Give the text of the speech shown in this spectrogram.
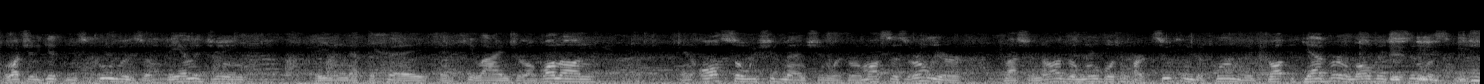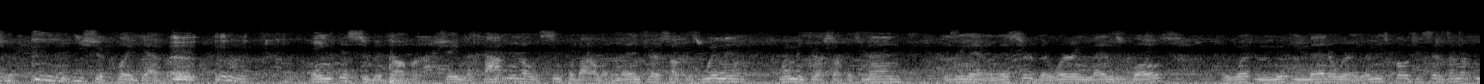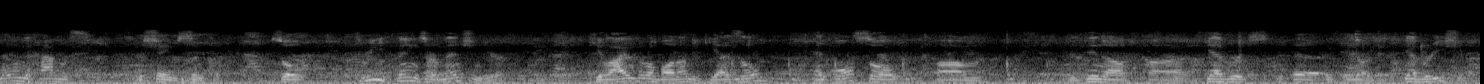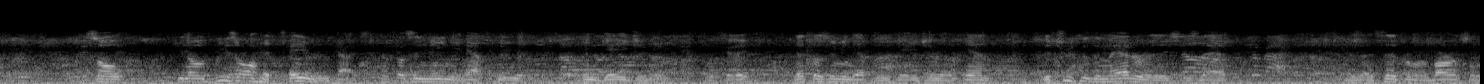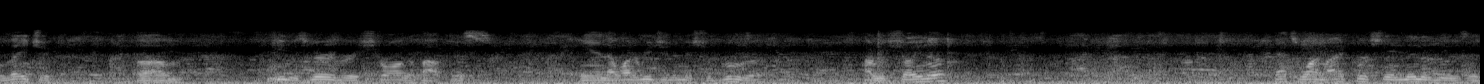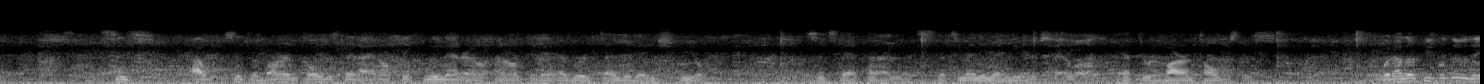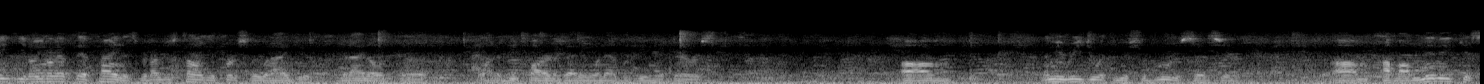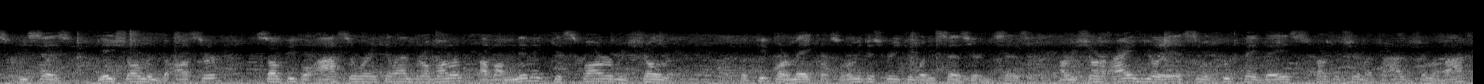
I want you to get these coolers of damaging, you didn't have to pay, and kilaim jerobonon. And also, we should mention what the Ramah says earlier, Lubosh Partsufim Bepurim the Gever Lovish Sinless Isha, the Isha Clay Gever. Ain't Isser B'Dover. Shei Mechabnil Simcha Bala. Men dress up as women, women dress up as men. Isn't that an Isser? They're wearing men's clothes. The men are wearing women's clothes. He says not Mechabnis L'Shem Simcha. So three things are mentioned here. Kilayim Rabbanan, Gezel, and also um, the din of uh, uh, you know. So you know, these are all Heterim guys. That doesn't mean you have to engage in them, okay? That doesn't mean you have to engage in them. And the truth of the matter is, is that, as I said from a Soloveitchik, um, he was very, very strong about this. And I want to read you the Mishnah Brura, Harishoina. That's why my personal minute is that since I, since the barn told us that, I don't think we met or I don't think I ever attended a spiel since that time. That's that's many many years after the barn told us this. What other people do, they you know you don't have to have kindness, but I'm just telling you personally what I do. That I don't uh, want to be part of anyone ever being embarrassed. Um, let me read you what the Mishnah Brura says here. Um, he says, Yeshom the Aser. Some people Aser were in Kilam Drobanon. Aval Mini Kisfar Rishona. but people are making. So let me just read you what he says here. He says, "Harishon ayin yoreh simin kuf pei beis kosher shem ataz shem abach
